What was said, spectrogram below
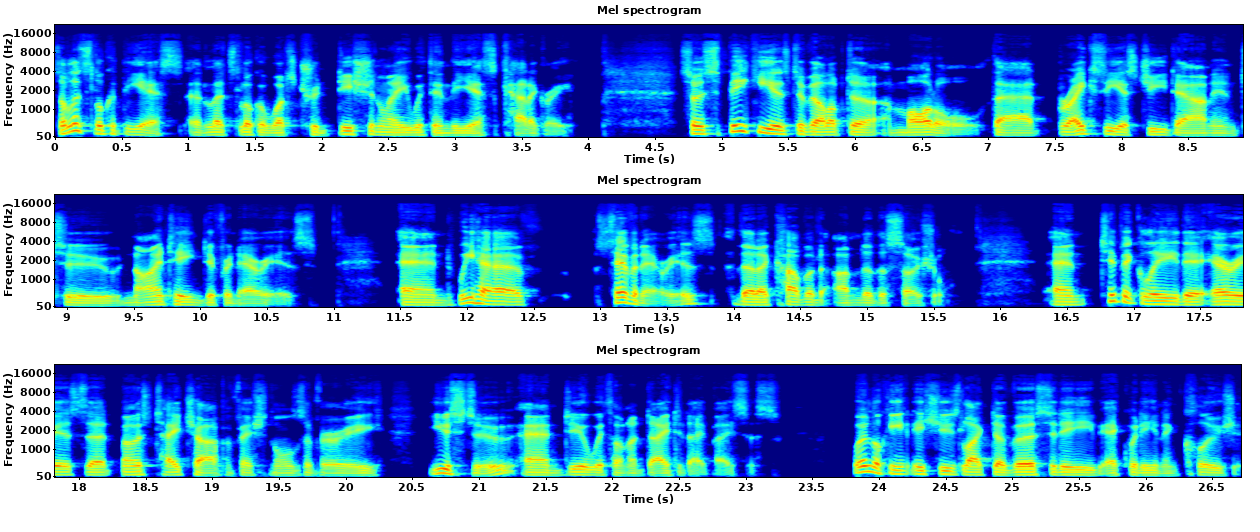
so let's look at the S and let's look at what's traditionally within the S category. So Speeki has developed a, a, model that breaks ESG down into 19 different areas. And we have seven areas that are covered under the social. And typically, they're areas that most HR professionals are very used to and deal with on a day to day basis. We're looking at issues like diversity, equity, and inclusion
